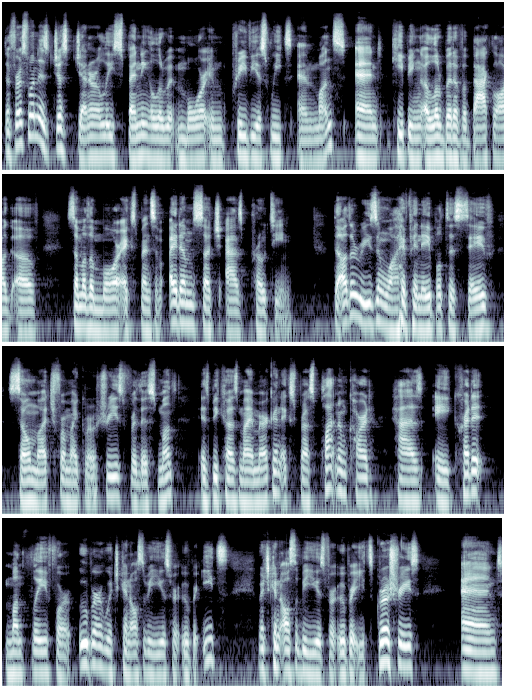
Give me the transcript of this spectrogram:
The first one is just generally spending a little bit more in previous weeks and months and keeping a little bit of a backlog of some of the more expensive items such as protein. The other reason why I've been able to save so much for my groceries for this month is because my American Express Platinum card has a credit monthly for Uber, which can also be used for Uber Eats, which can also be used for Uber Eats groceries. And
